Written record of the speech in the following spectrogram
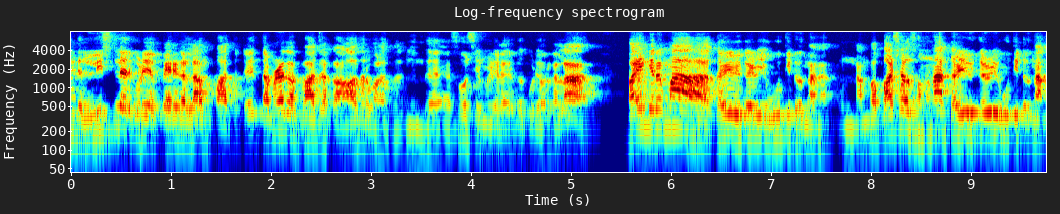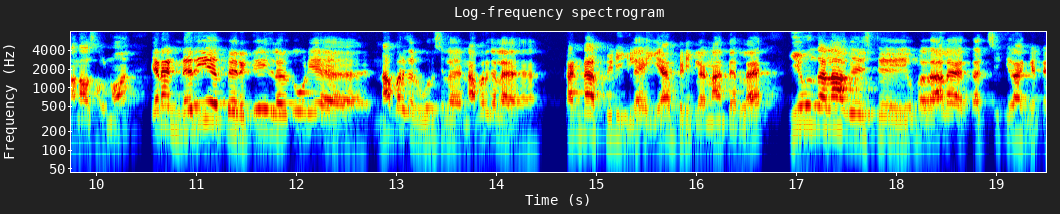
இந்த லிஸ்ட்ல இருக்கக்கூடிய பெயர்கள்லாம் பார்த்துட்டு தமிழக பாஜக ஆதரவாளர்கள் இந்த சோசியல் மீடியால இருக்கக்கூடியவர்கள்லாம் பயங்கரமா கழுவி கழுவி ஊத்திட்டு இருந்தாங்க. நம்ம பாஷாவில் சொன்னோம்னா கழுவி கழுவி ஊத்திட்டு இருந்தாங்க தான் சொல்லணும். ஏன்னா நிறைய பேருக்கு இதுல இருக்கக்கூடிய நபர்கள் ஒரு சில நபர்களை கண்டா பிடிக்கல ஏன் பிடிக்கலன்னா தெரியல. இவங்கெல்லாம் வேஸ்ட்டு இவங்களால கட்சிக்கு தான் கெட்ட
